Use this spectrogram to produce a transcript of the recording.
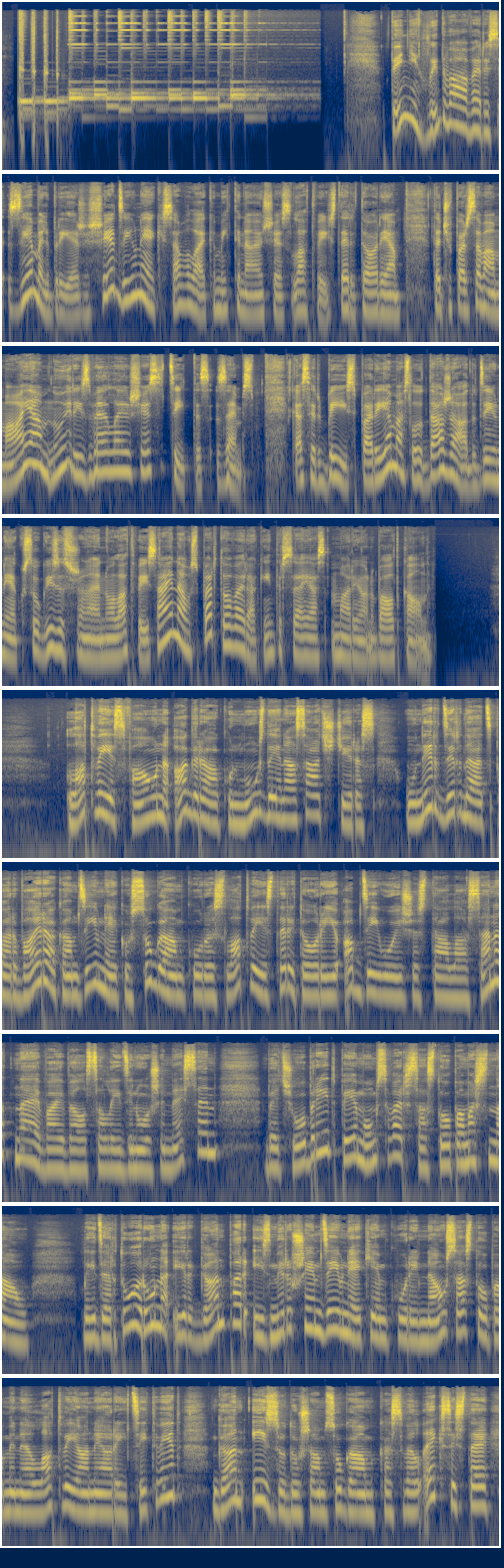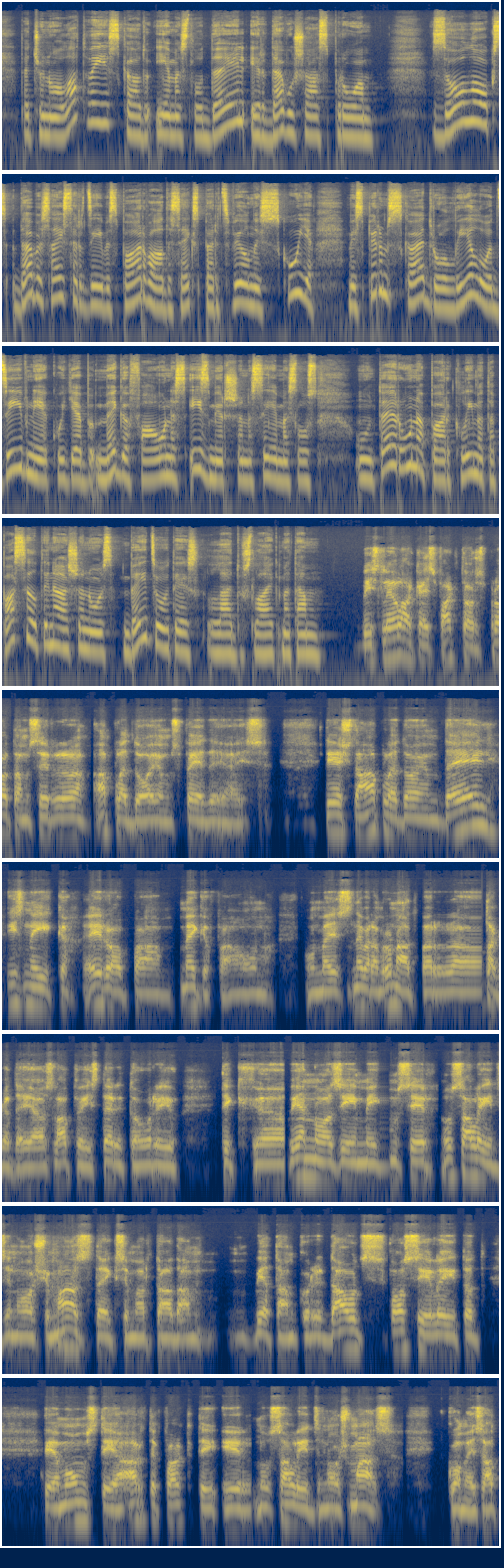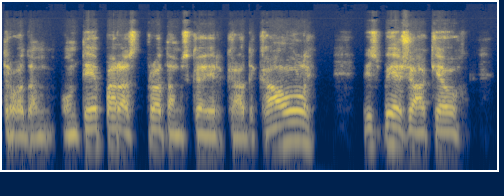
Tiņi, lidvāveres, ziemeļbrieži šie dzīvnieki savulaik mitinājušies Latvijas teritorijā, taču par savām mājām nu ir izvēlējušies citas zemes. Kas ir bijis par iemeslu dažādu dzīvnieku sugu izušanai no Latvijas ainavas, par to vairāk interesējās Mariona Baltkalni. Latvijas fauna agrāk un mūsdienās atšķiras, un ir dzirdēts par vairākām dzīvnieku sugām, kuras Latvijas teritoriju apdzīvojušas tālā senatnē vai vēl salīdzinoši nesen, bet šobrīd pie mums vairs sastopamas nav. Līdz ar to runa ir gan par izmirušiem dzīvniekiem, kuri nav sastopami ne Latvijā, ne arī citviet, gan izzudušām sugām, kas vēl eksistē, taču no Latvijas kādu iemeslu dēļ ir devušās prom. Zoologs, dabas aizsardzības pārvaldes eksperts Vilnis Skuja vispirms skaidro lielo dzīvnieku jeb megafaunas izmiršanas iemeslus, un te runa par klimata pasiltināšanos, beidzoties ledus laikmetam. Vislielākais faktors, protams, ir uh, apledojums pēdējais. Tieši tā apledojuma dēļ iznīka Eiropā megafauna. Un mēs nevaram runāt par uh, tagadējās Latvijas teritoriju tik uh, viennozīmīgi. Mums ir nu, salīdzinoši maz, teiksim, ar tādām vietām, kur ir daudz fosīliju. Tad pie mums tie artefakti ir nu, salīdzinoši maz, ko mēs atrodam. Un tie parasti, protams, ir kādi kauli visbiežāk jau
